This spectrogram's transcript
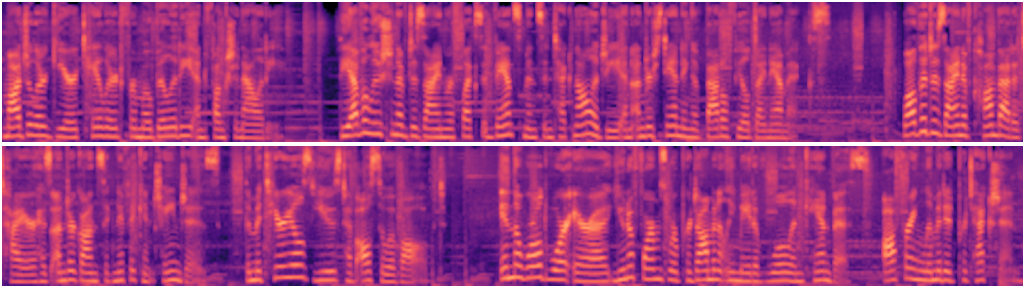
modular gear tailored for mobility and functionality. The evolution of design reflects advancements in technology and understanding of battlefield dynamics. While the design of combat attire has undergone significant changes, the materials used have also evolved. In the World War era, uniforms were predominantly made of wool and canvas, offering limited protection.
